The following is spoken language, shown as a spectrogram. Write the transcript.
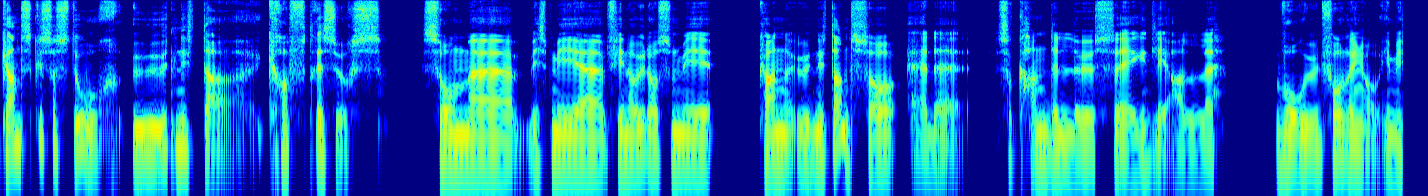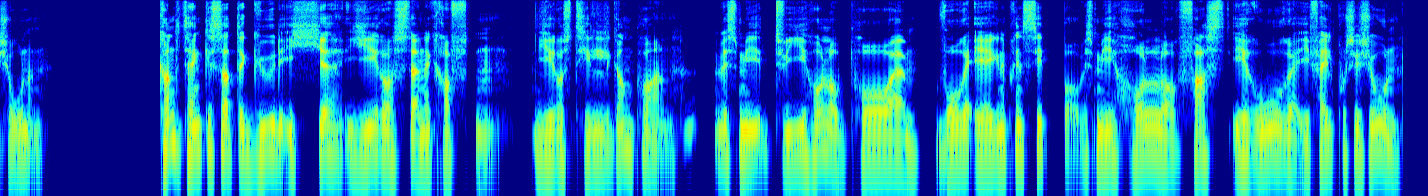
ganske så stor, uutnytta kraftressurs som eh, hvis vi finner ut hvordan vi kan utnytte den, så, det, så kan det løse egentlig alle våre utfordringer i misjonen. Kan det tenkes at Gud ikke gir oss denne kraften, gir oss tilgang på den, hvis vi tviholder på eh, våre egne prinsipper, hvis vi holder fast i roret i feil posisjon?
